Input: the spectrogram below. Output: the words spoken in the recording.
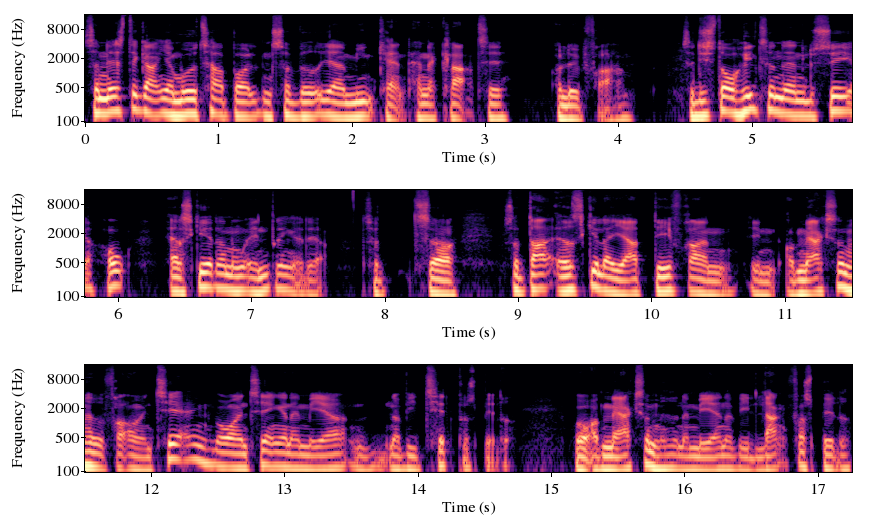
Så næste gang jeg modtager bolden, så ved jeg, at min kant han er klar til at løbe fra ham. Så de står hele tiden og analyserer, hov, er der sker der nogle ændringer der? Så, så, så der adskiller jeg det fra en, en opmærksomhed fra orientering, hvor orienteringen er mere, når vi er tæt på spillet. Hvor opmærksomheden er mere, når vi er langt fra spillet.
